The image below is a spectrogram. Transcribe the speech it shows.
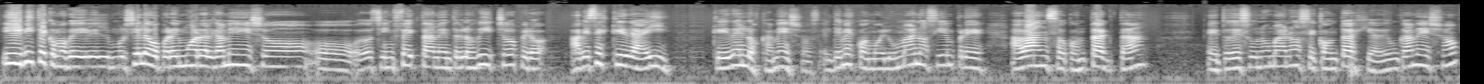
Y viste como que el murciélago por ahí muerde al camello o, o se infectan entre los bichos, pero a veces queda ahí, queda en los camellos. El tema es cuando el humano siempre avanza o contacta, entonces un humano se contagia de un camello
